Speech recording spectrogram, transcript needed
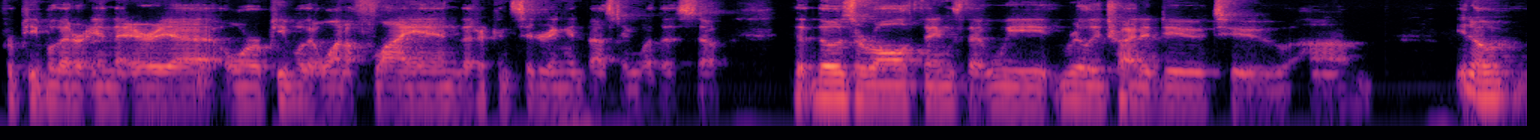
for people that are in the area or people that want to fly in that are considering investing with us. So that those are all things that we really try to do to um, you know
